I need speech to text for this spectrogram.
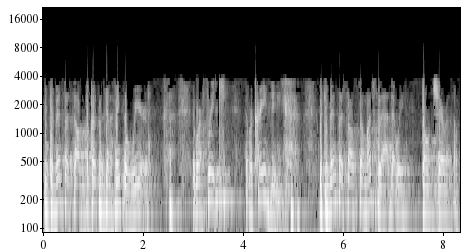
We can convince ourselves that the person's going to think we're weird, that we're a freak, that we're crazy. we convince ourselves so much to that that we don't share with them.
